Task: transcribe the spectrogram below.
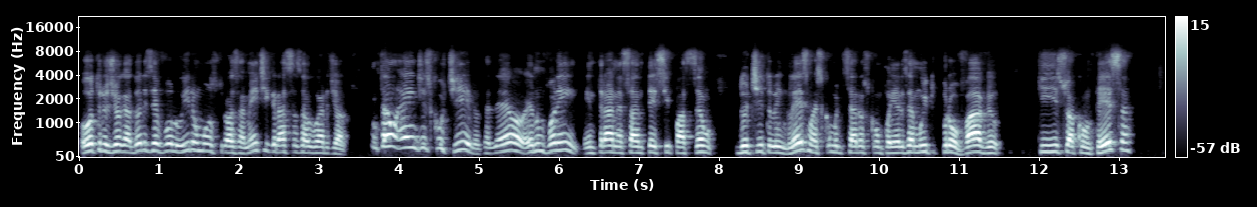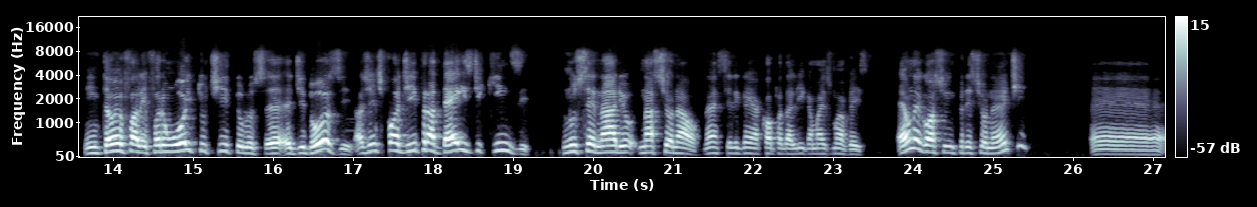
Outros jogadores evoluíram monstruosamente graças ao Guardiola. Então é indiscutível. Eu, eu não vou nem entrar nessa antecipação do título inglês, mas como disseram os companheiros, é muito provável que isso aconteça. Então eu falei, foram oito títulos eh, de 12, a gente pode ir para 10 de 15 no cenário nacional, né? Se ele ganha a Copa da Liga mais uma vez. É um negócio impressionante. É...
